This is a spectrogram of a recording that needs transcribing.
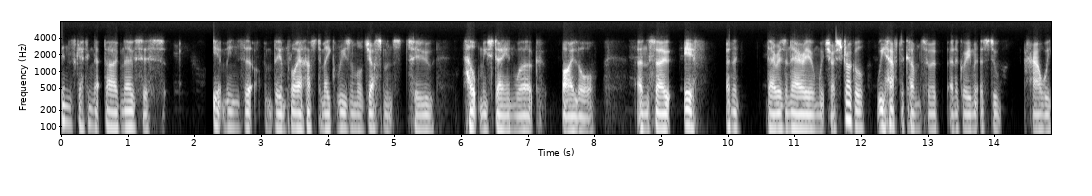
since getting that diagnosis, it means that the employer has to make reasonable adjustments to help me stay in work by law. And so, if an, there is an area in which I struggle, we have to come to a, an agreement as to how we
